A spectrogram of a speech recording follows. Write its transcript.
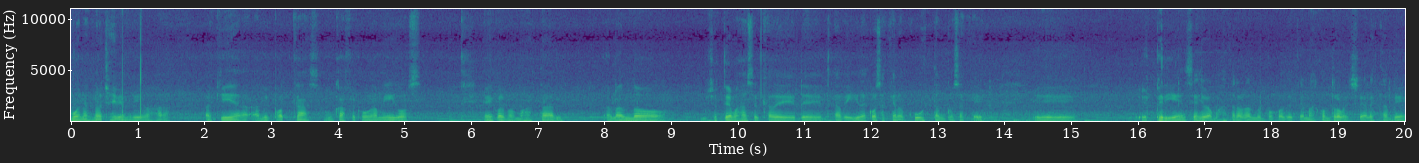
Buenas noches y bienvenidos a, aquí a, mi podcast, Un Café con Amigos, en el cual vamos a estar hablando muchos temas acerca de, la vida, cosas que nos gustan, cosas que... Eh, experiencias y vamos a estar hablando un poco de temas controversiales también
